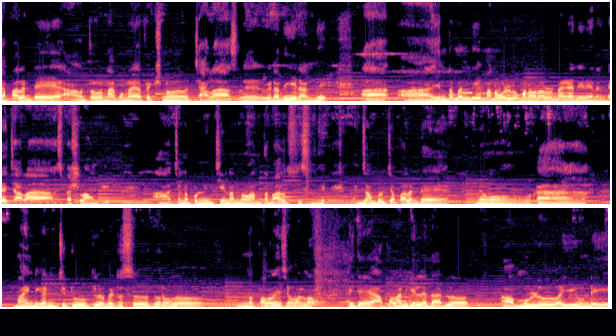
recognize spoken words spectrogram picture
చెప్పాలంటే ఆమెతో నాకున్న ఎఫెక్షన్ చాలా అసలు విడదీయరానిది. ఇంతమంది మనవాళ్ళు మనవరాలు ఉన్నా కానీ నేనంటే చాలా స్పెషల్ ఆమెకి. చిన్నప్పటి నుంచి నన్ను అంత బాగా చూసింది. ఎగ్జాంపుల్ చెప్పాలంటే మేము ఒక మా ఇంటికాడ నుంచి టూ కిలోమీటర్స్ దూరంలో పొలం వేసేవాళ్ళం. అయితే ఆ పొలానికి వెళ్ళే దారిలో ఆ ముళ్ళు అవి ఉండేవి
